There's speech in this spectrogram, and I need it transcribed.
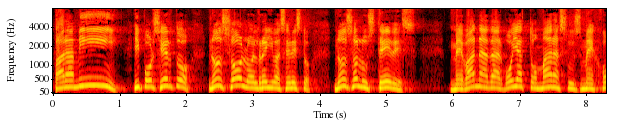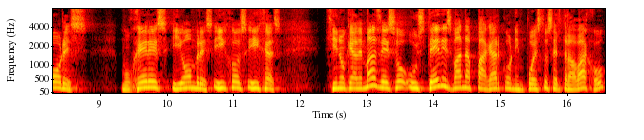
Para mí. Y por cierto, no solo el rey iba a hacer esto, no solo ustedes me van a dar, voy a tomar a sus mejores mujeres y hombres, hijos, hijas, sino que además de eso, ustedes van a pagar con impuestos el trabajo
